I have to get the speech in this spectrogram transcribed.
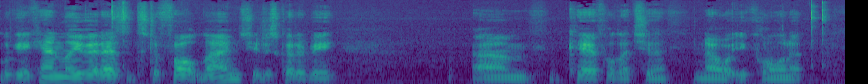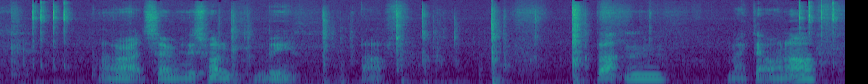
Look, you can leave it as its default name, so You just got to be um, careful that you know what you're calling it. Alright, so this one will be off button, make that one off.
